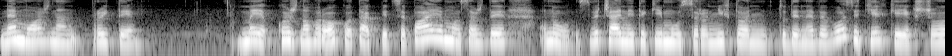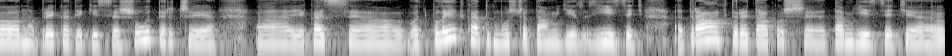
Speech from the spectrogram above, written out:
не можна пройти. Ми кожного року так підсипаємо. Завжди ну, звичайний такий мусор ніхто туди не вивозить, тільки якщо, наприклад, якийсь шутер чи е, якась е, от плитка, тому що там їз- їздять е, трактори, також е, там їздять е,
